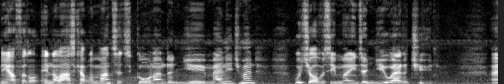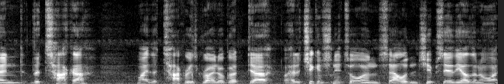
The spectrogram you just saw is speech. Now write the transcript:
Now, for the, in the last couple of months, it's gone under new management, which obviously means a new attitude. And the tucker, mate, the tucker is great. I got, uh, I had a chicken schnitzel and salad and chips there the other night.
